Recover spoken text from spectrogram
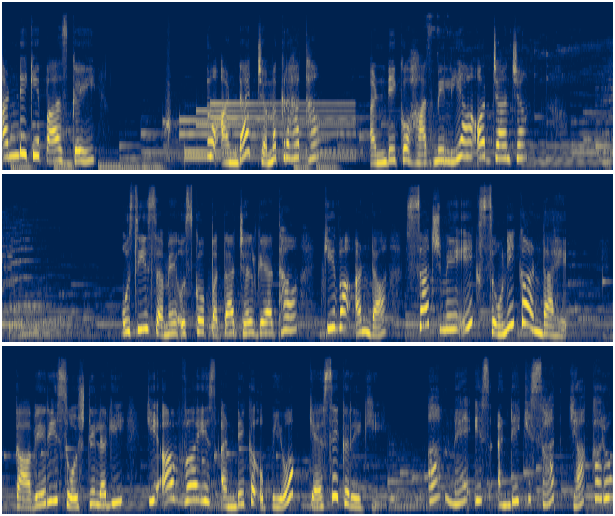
अंडे के पास गई तो अंडा चमक रहा था। अंडे को हाथ में लिया और जांचा। उसी समय उसको पता चल गया था कि वह अंडा सच में एक सोने का अंडा है। कावेरी सोचने लगी कि अब वह इस अंडे का उपयोग कैसे करेगी अब मैं इस अंडे के साथ क्या करूँ?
